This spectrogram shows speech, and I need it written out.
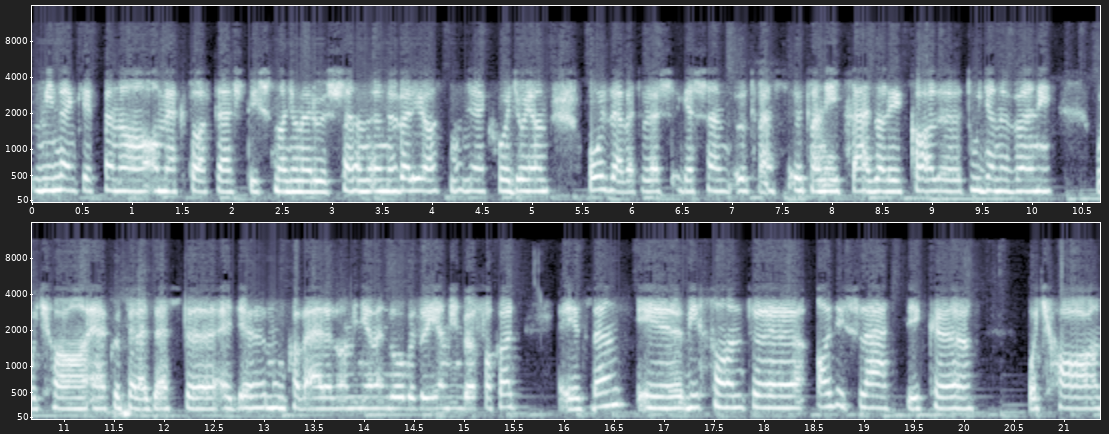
mindenképpen a, a megtartást is nagyon erősen növeli. Azt mondják, hogy olyan hozzávetőlegesen 50, 54% kal tudja növelni, hogyha elkötelezett egy munkavállaló, ami nyilván dolgozó élményből fakad részben. Viszont az is látszik, hogyha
